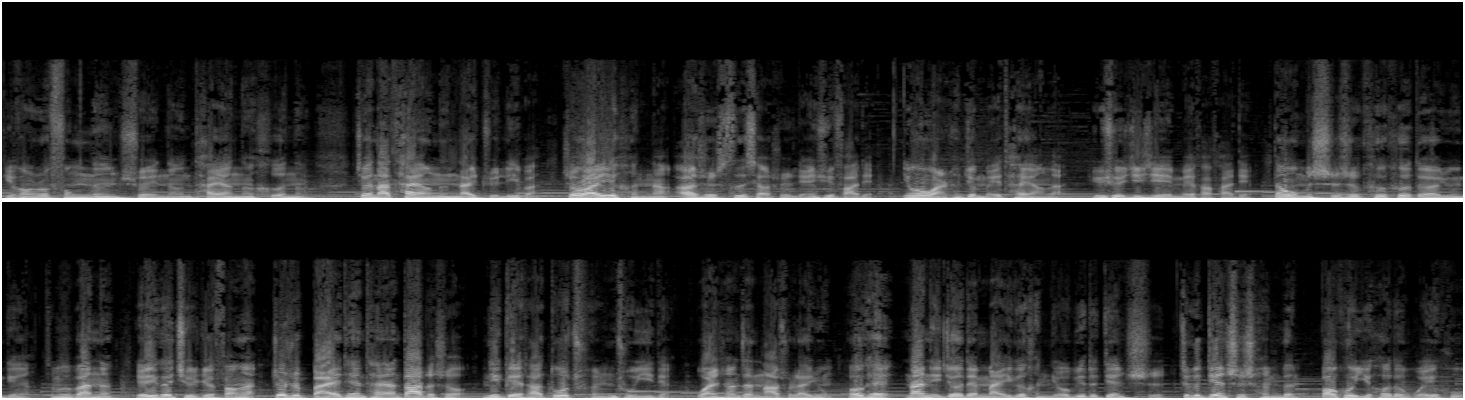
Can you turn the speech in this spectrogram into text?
比。方说风能、水能、太阳能、核能，就拿太阳能来举例吧。这玩意很难二十四小时连续发电，因为晚上就没太阳了，雨雪季节也没法发电。但我们时时刻刻都要用电啊，怎么办呢？有一个解决方案，就是白天太阳大的时候，你给它多存储一点，晚上再拿出来用。OK，那你就得买一个很牛逼的电池。这个电池成本包括以后的维护，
